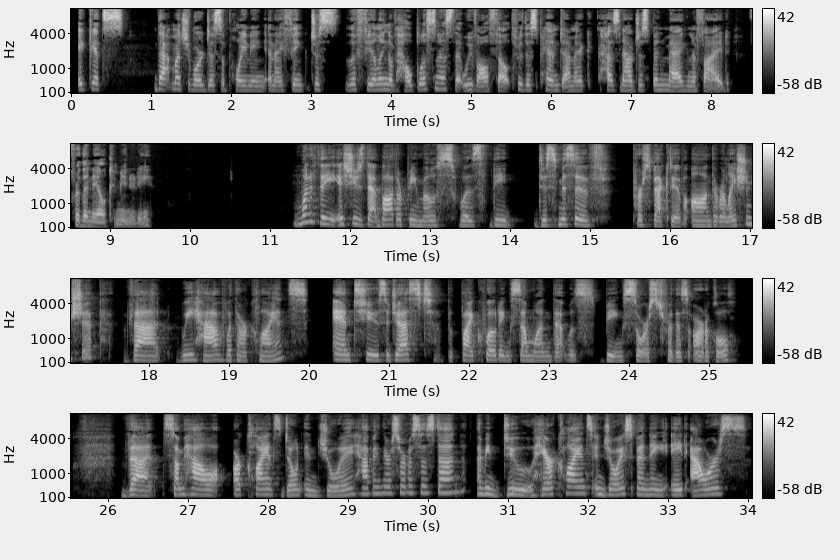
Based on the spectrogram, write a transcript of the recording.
it gets that much more disappointing. And I think just the feeling of helplessness that we've all felt through this pandemic has now just been magnified for the nail community. One of the issues that bothered me most was the dismissive perspective on the relationship that we have with our clients. And to suggest by quoting someone that was being sourced for this article that somehow our clients don't enjoy having their services done? I mean, do hair clients enjoy spending eight hours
